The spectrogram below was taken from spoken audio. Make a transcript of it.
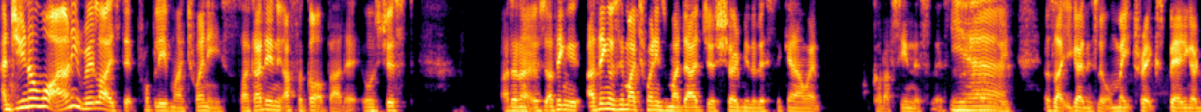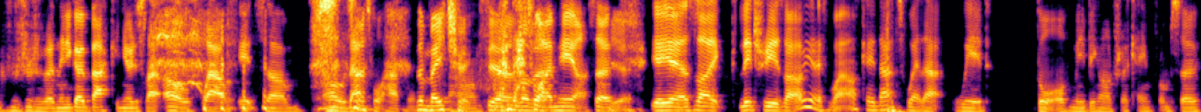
and do you know what i only realized it probably in my 20s like i didn't i forgot about it it was just i don't know it was i think i think it was in my 20s when my dad just showed me the list again i went God, I've seen this list. And Yeah. suddenly it was like you go in this little matrix bit, and you go, and then you go back, and you're just like, oh wow, it's um, oh that's what happened. The Matrix, Um, yeah, that's why it. I'm here. So Yeah. yeah, yeah, it's like literally, it's like, oh yeah, wow, okay, that's where that weird thought of me being an entrepreneur came from. So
